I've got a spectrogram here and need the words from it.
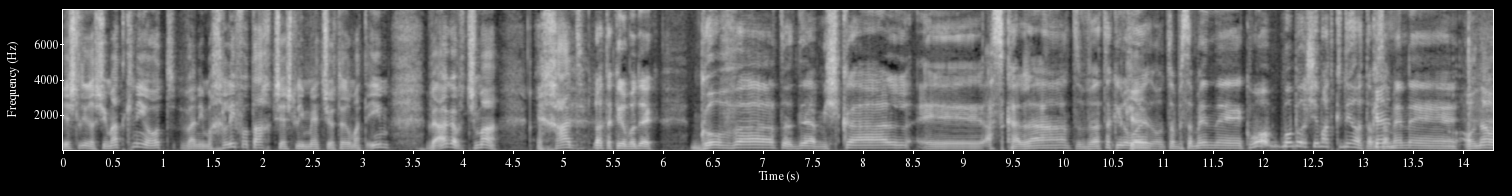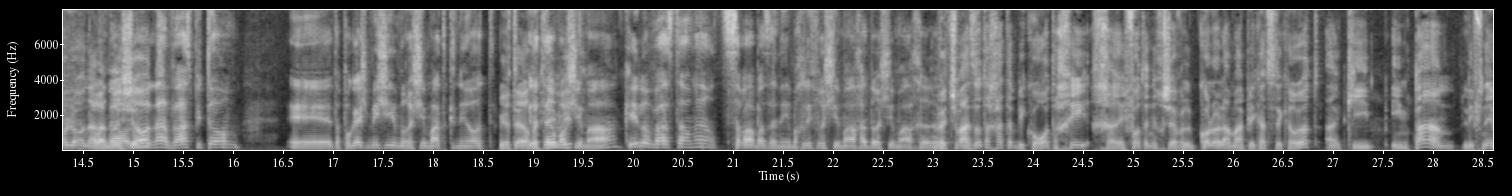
יש לי רשימת קניות, ואני מחליף אותך כשיש לי מאץ' יותר מתאים. ואגב, תשמע, אחד... לא, אתה כאילו בודק גובה, אתה יודע, משקל, אה, השכלה, ואתה כאילו כן. רואה, אתה מסמן, אה, כמו, כמו ברשימת קניות, אתה כן. מסמן אה, עונה או לא עונה עונה או לדרישות. לא עונה, ואז פתאום אה, אתה פוגש מישהי עם רשימת קניות יותר יותר. מרשימה, כאילו, ואז אתה אומר, סבבה, אז אני מחליף רשימה אחת ברשימה אחרת. ותשמע זאת אחת הביקורות הכי חריפות אני חושב על כל עולם האפליקציות העיקריות כי אם פעם לפני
